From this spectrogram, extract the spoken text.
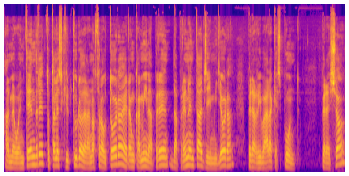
Al meu entendre, tota l'escriptura de la nostra autora era un camí d'aprenentatge i millora per arribar a aquest punt. Per això,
